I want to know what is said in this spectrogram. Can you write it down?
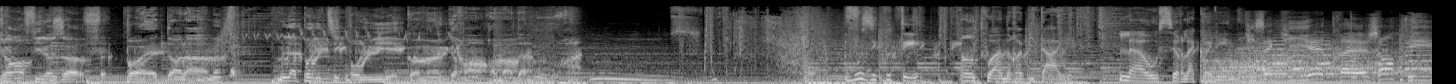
Grand philosophe, poète dans l'âme, la politique pour lui est comme un grand roman d'amour. Vous écoutez Antoine Robitaille, là-haut sur la colline. Qui c'est qui est très gentil?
